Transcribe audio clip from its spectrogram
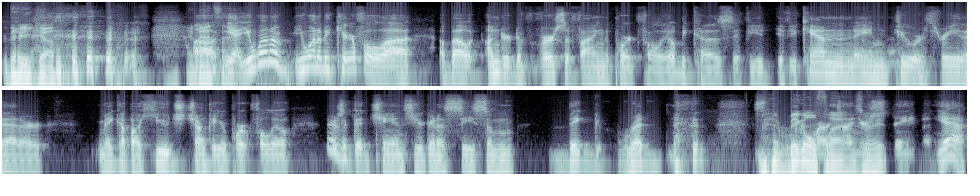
There you go. uh, yeah, you want to you want to be careful uh, about under diversifying the portfolio because if you if you can name two or three that are make up a huge chunk of your portfolio, there's a good chance you're going to see some big red big old flags, right? Statement. Yeah,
